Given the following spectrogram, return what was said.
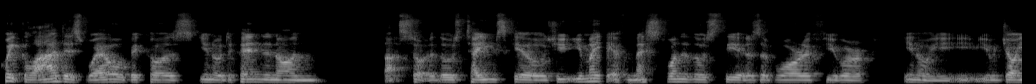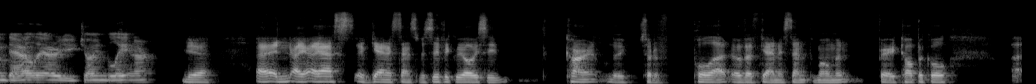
quite glad as well because you know depending on that sort of those time scales. You you might have missed one of those theaters of war if you were, you know, you you joined earlier, you joined later. Yeah, and I, I asked Afghanistan specifically. Obviously, currently sort of pull out of Afghanistan at the moment, very topical. Uh,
